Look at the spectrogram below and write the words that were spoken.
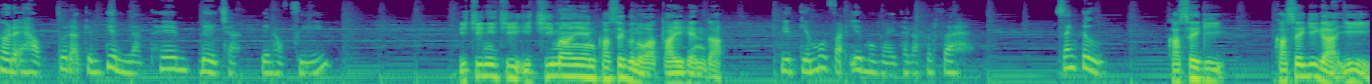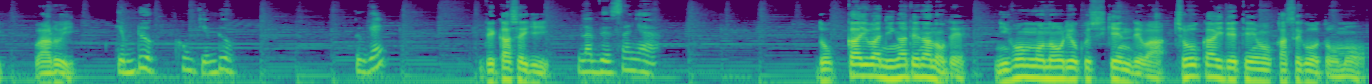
Thời đại học, tôi đã kiếm tiền làm thêm để trả tiền học phí. 1日1万円稼ぐのは大変だ Việc kiếm một vạn yên một ngày thật là vất vả. Danh từ, 稼ぎ稼ぎがいい悪い kiếm được, không kiếm được. Từ ghép, 出稼ぎ làm việc xa nhà. 読解は苦手なので日本語能力試験では聴解で点を稼ごうと思う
